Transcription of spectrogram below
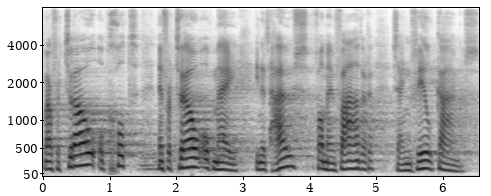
maar vertrouw op God en vertrouw op mij. In het huis van mijn vader zijn veel kamers.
